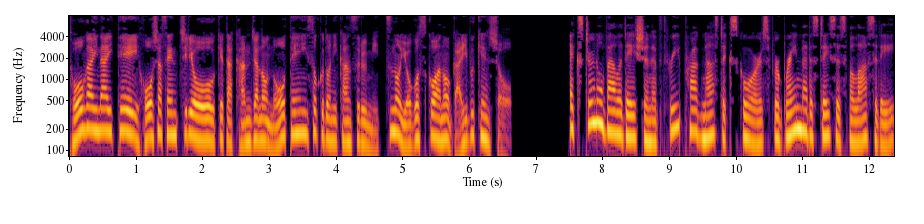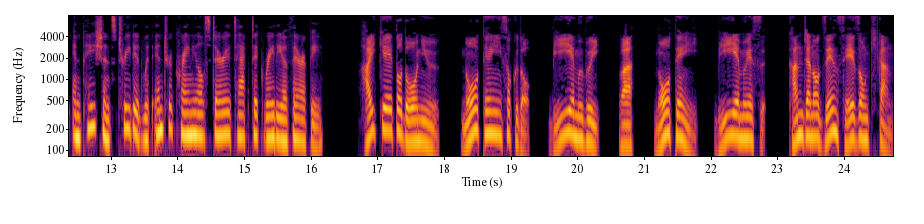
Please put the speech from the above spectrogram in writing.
当該内定位放射線治療を受けた患者の脳転移速度に関する3つの予後スコアの外部検証。External validation of three prognostic scores for brain metastasis velocity in patients treated with intracranial stereotactic radiotherapy. 背景と導入。脳転移速度、BMV は、脳転移、BMS、患者の全生存期間、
